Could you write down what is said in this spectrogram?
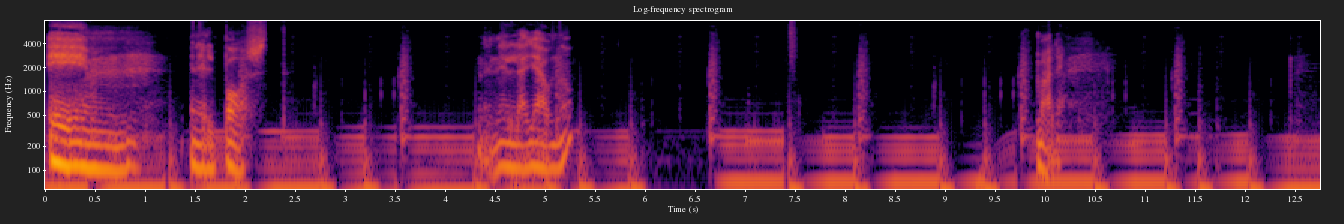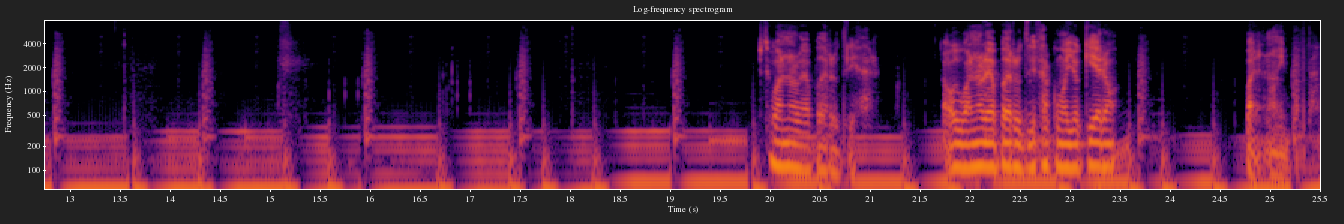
en el post. En el layout, ¿no? O igual no lo voy a poder reutilizar como yo quiero. Bueno, no me importa.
